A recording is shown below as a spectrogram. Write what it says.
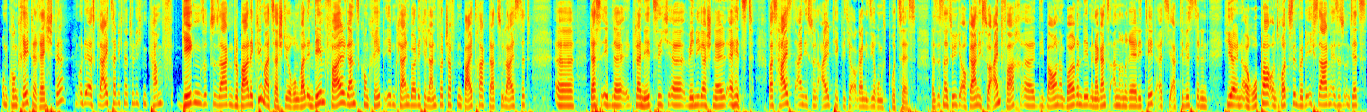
um konkrete Rechte. Und er ist gleichzeitig natürlich ein Kampf gegen sozusagen globale Klimazerstörung, weil in dem Fall ganz konkret eben kleinbäuerliche Landwirtschaft einen Beitrag dazu leistet, äh, dass eben der Planet sich äh, weniger schnell erhitzt was heißt eigentlich so ein alltäglicher Organisierungsprozess? Das ist natürlich auch gar nicht so einfach. Äh, die Bauern und Bäuerinnen leben in einer ganz anderen Realität als die Aktivistinnen hier in Europa. Und trotzdem würde ich sagen, ist es uns jetzt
